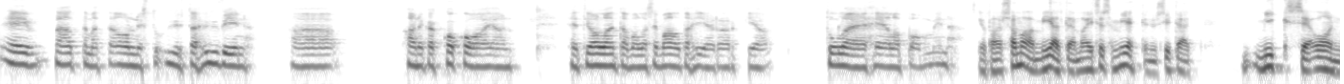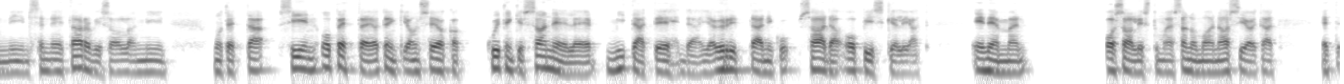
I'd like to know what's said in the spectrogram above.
ei välttämättä onnistu yhtä hyvin, ää, ainakaan koko ajan, että jollain tavalla se valtahierarkia tulee helpommin. Jopa samaa mieltä, ja mä itse asiassa miettinyt sitä, että miksi se on niin, sen ei tarvisi olla niin, mutta että siinä opettaja jotenkin on se, joka kuitenkin sanelee, mitä tehdään, ja yrittää niin kuin saada opiskelijat enemmän osallistumaan ja sanomaan asioita. Että, että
